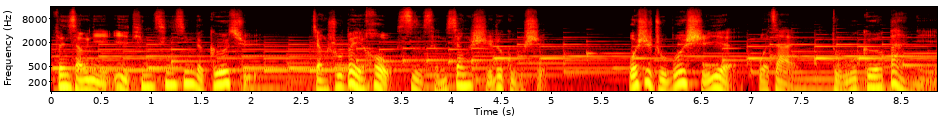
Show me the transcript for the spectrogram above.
分享你一听倾心的歌曲，讲述背后似曾相识的故事。我是主播实业，我在独歌伴你。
